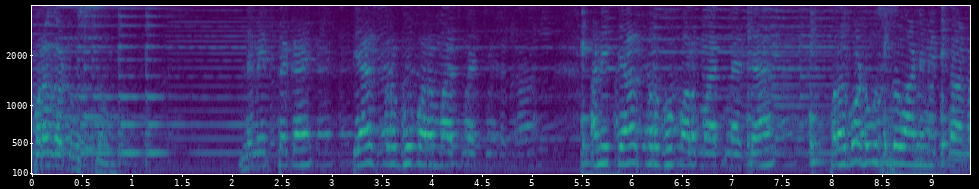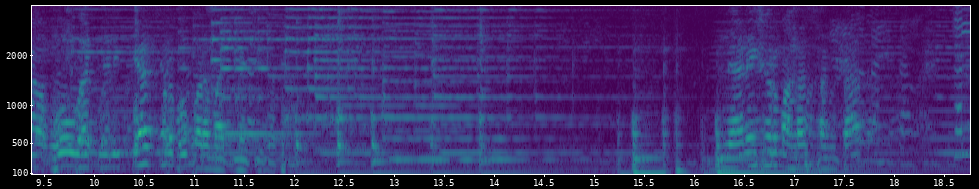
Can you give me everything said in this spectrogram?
प्रगट उत्सव. निमित्त काय? त्याच प्रभू परमात्म्याची कथा आणि त्याच प्रभू परमात्म्याच्या प्रगट उत्सवानिमित्तानं होऊ घातलेली त्याच प्रभू परमात्म्याची कथा. ज्ञानेश्वर महाराज सांगतात चल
